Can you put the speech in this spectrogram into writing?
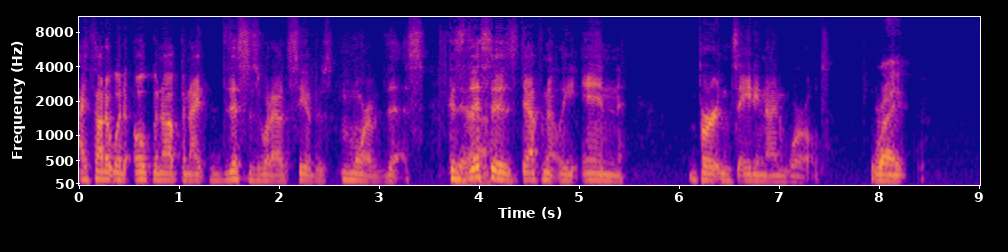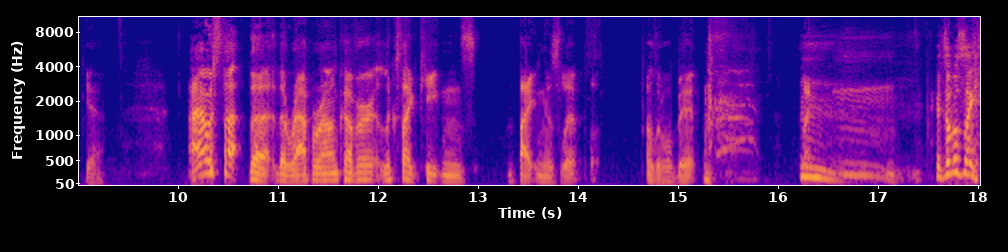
I thought it would open up and i this is what i would see it was more of this because Yeah. this is definitely in burton's 89 world Right. Yeah i always thought the the wraparound cover it looks like Keaton's biting his lip a little bit. Like, Mm. It's almost like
